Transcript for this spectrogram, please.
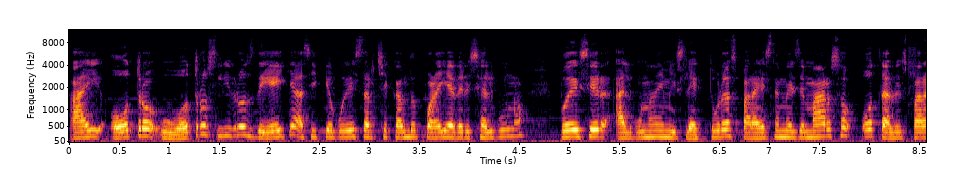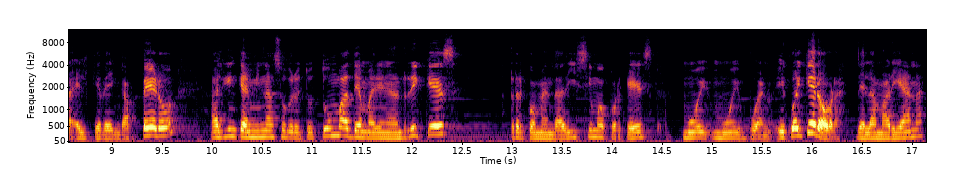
hay otro u otros libros de ella, así que voy a estar checando por ahí a ver si alguno puede ser alguna de mis lecturas para este mes de marzo o tal vez para el que venga. Pero Alguien camina sobre tu tumba de Mariana Enríquez recomendadísimo porque es muy muy bueno. Y cualquier obra de la Mariana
